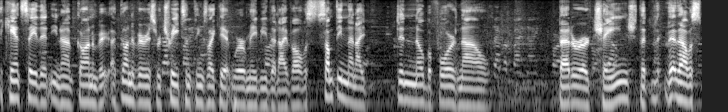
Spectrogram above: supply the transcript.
I can't say that you know I've gone to, I've gone to various retreats and things like that where maybe that I've always something that I didn't know before is now better or changed that that I was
